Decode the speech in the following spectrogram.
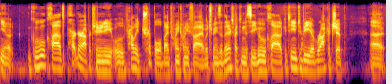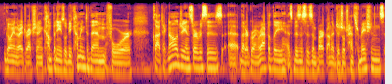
you know. Google Cloud's partner opportunity will probably triple by 2025, which means that they're expecting to see Google Cloud continue to be a rocket ship uh, going in the right direction, and companies will be coming to them for cloud technology and services uh, that are growing rapidly as businesses embark on their digital transformations.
